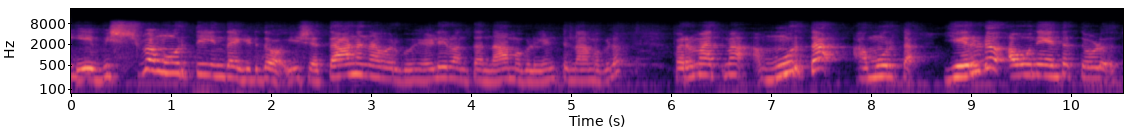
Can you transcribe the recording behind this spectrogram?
ಈ ವಿಶ್ವಮೂರ್ತಿಯಿಂದ ಹಿಡಿದು ಈ ಶತಾನನವರೆಗೂ ಹೇಳಿರೋಂಥ ನಾಮಗಳು, ಎಂಟು ನಾಮಗಳು, ಪರಮಾತ್ಮ ಮೂರ್ತ ಅಮೂರ್ತ. ಎರಡು ಅವನೇ ಅಂತ ತೋಳು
